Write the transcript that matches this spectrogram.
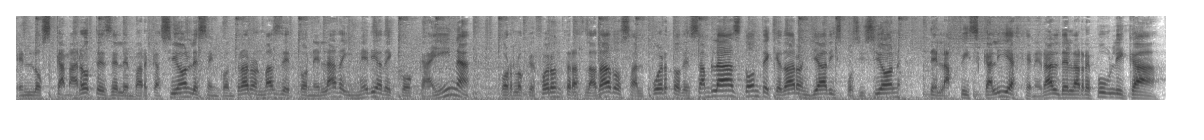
En los camarotes de la embarcación les encontraron más de tonelada y media de cocaína, por lo que fueron trasladados al puerto de San Blas, donde quedaron ya a disposición de la Fiscalía General de la República.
